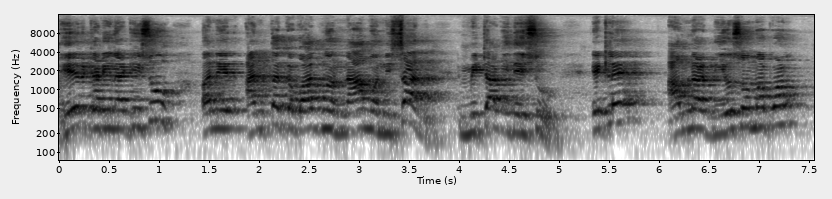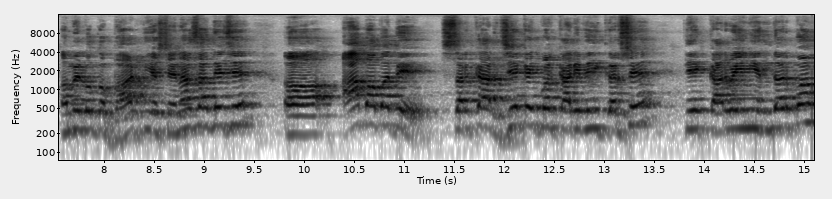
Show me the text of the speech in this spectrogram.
ઢેર કરી નાખીશું. અને આતંકવાદનો નામ નિશાન મિટાવી દઈશું. એટલે આવનાર દિવસોમાં પણ અમે લોકો ભારતીય સેના સાથે છે. આ બાબતે સરકાર જે કંઈ પણ કાર્યવાહી કરશે તે કાર્યવાહીની અંદર પણ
